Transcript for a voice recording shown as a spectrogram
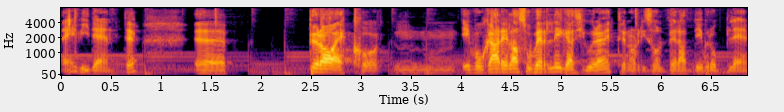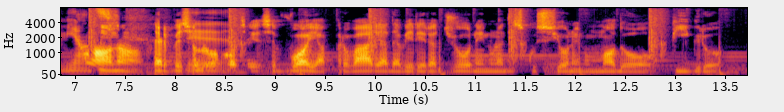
è evidente. Eh, però ecco, mh, mm, evocare la Superlega sicuramente non risolverà dei problemi. Anzi. No, no, serve solo eh... se, se, vuoi a provare ad avere ragione in una discussione in un modo pigro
